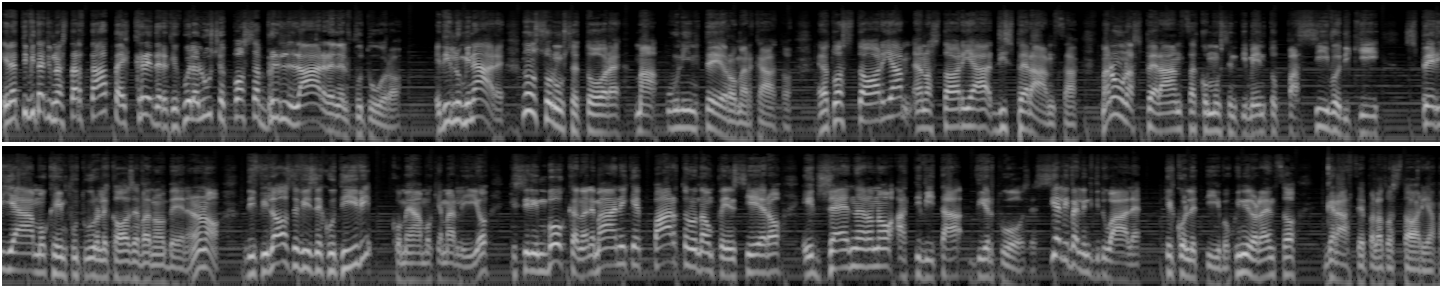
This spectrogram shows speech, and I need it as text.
e l'attività di una startup è credere che quella luce possa brillare nel futuro ed illuminare non solo un settore, ma un intero mercato. E la tua storia è una storia di speranza, ma non una speranza come un sentimento passivo di chi speriamo che in futuro le cose vadano bene. No, no, di filosofi esecutivi, come amo chiamarli io, che si rimboccano le maniche, partono da un pensiero e generano attività virtuose, sia a livello individuale che collettivo. Quindi Lorenzo, grazie per la tua storia.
